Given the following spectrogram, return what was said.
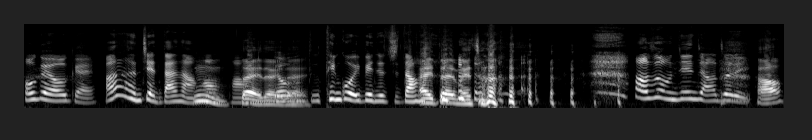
OK OK，啊，很简单啊。嗯，对对对，有听过一遍就知道。哎，对，没错。好，老师，我们今天讲到这里。好。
